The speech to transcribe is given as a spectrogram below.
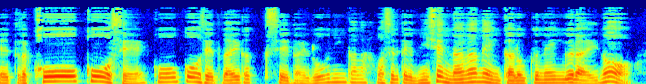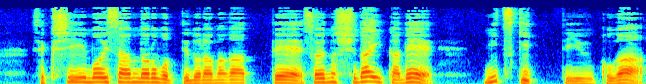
えっ、と、高校生高校生と大学生の浪人かな？忘れたけど、2007年か6年ぐらいの、セクシーボイスロボっていうドラマがあって、それの主題歌で、みつきっていう子が、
